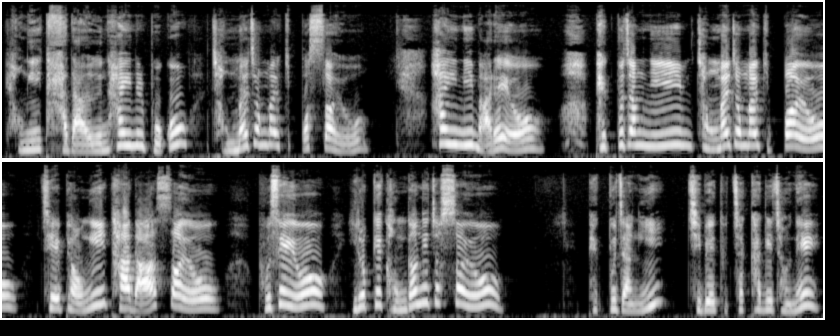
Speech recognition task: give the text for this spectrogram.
병이 다 나은 하인을 보고 정말 정말 기뻤어요. 하인이 말해요. 백부장님, 정말 정말 기뻐요. 제 병이 다 나았어요. 보세요. 이렇게 건강해졌어요. 백부장이 집에 도착하기 전에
